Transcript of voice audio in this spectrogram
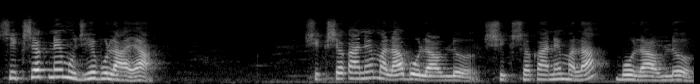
शिक्षक ने मुझे बुलाया. शिक्षकाने मला बोलावलं. शिक्षकाने मला बोलावलं.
